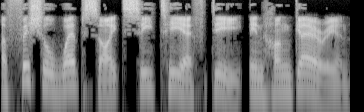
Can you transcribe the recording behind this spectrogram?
Official website CTFD in Hungarian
